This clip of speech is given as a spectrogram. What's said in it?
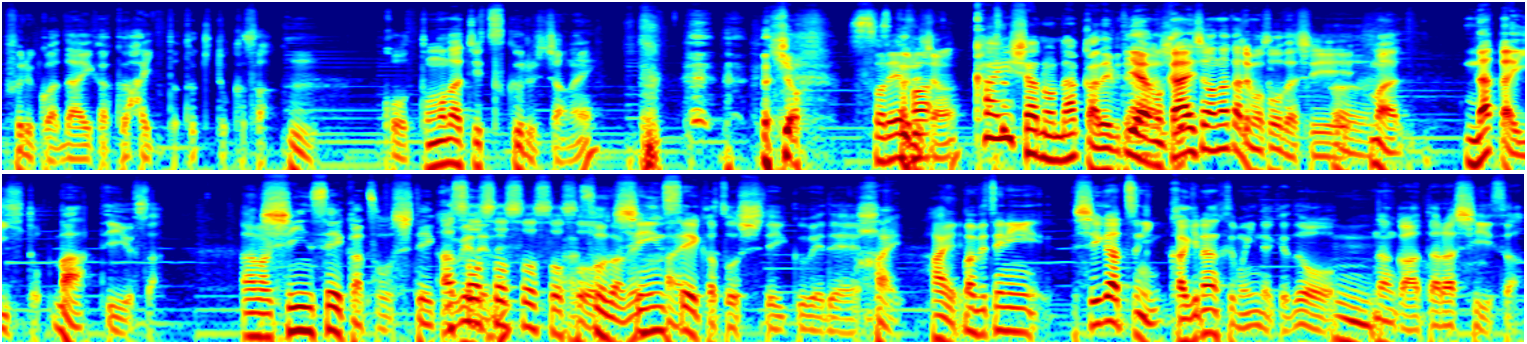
古くは大学入った時とかさうん、こう友達作るじゃない？いやそれは会社の中でみたいいな社やもう会社の中でもそうだし、うん。まあ仲いい人っまていうさ。あのあ新生活をしていくあ上で、ね、そうそうそうそうそう。ね。新生活をしていく上で、はい。はい。まあ、別に4月に限らなくてもいいんだけど、うん。なんか新しいさ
